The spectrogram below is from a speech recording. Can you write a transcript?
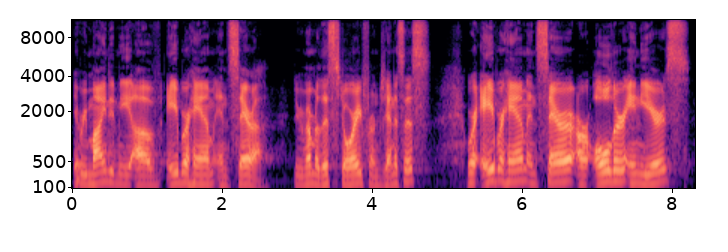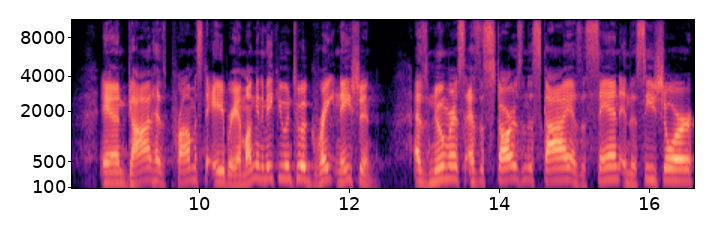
It reminded me of Abraham and Sarah. Do you remember this story from Genesis? Where Abraham and Sarah are older in years, and God has promised to Abraham, I'm going to make you into a great nation as numerous as the stars in the sky, as the sand in the seashore.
